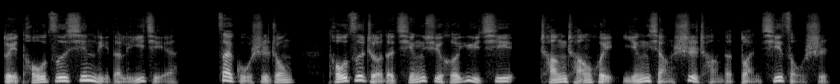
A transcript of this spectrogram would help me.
对投资心理的理解。在股市中，投资者的情绪和预期。常常会影响市场的短期走势，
